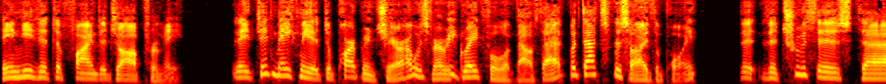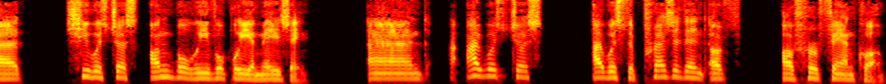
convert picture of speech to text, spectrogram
They needed to find a job for me. They did make me a department chair. I was very grateful about that, but that's beside the point. The, the truth is that she was just unbelievably amazing. And I was just, I was the president of, of her fan club.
